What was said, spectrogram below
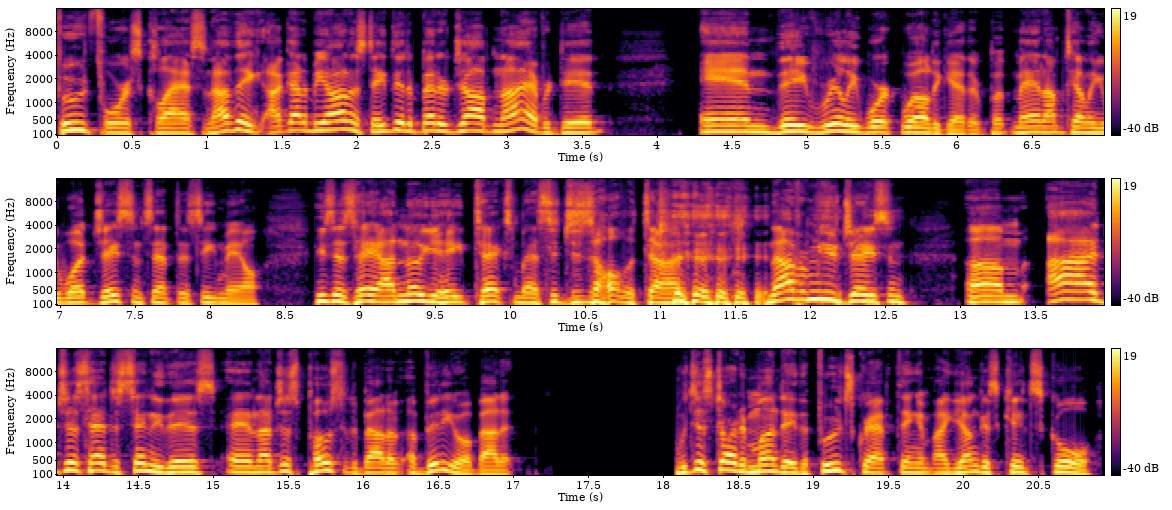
food forest class. And I think, I got to be honest, they did a better job than I ever did. And they really work well together. But man, I'm telling you what, Jason sent this email. He says, Hey, I know you hate text messages all the time. Not from you, Jason. Um, I just had to send you this, and I just posted about a, a video about it. We just started Monday, the food scrap thing at my youngest kid's school.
